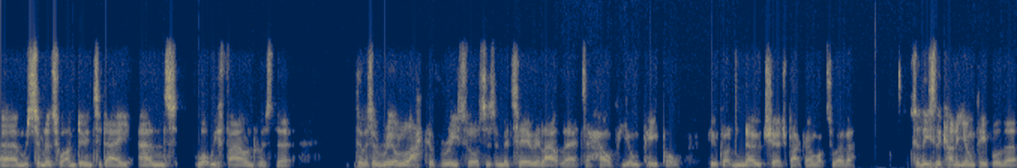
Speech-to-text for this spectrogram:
um, which similar to what I'm doing today. And what we found was that there was a real lack of resources and material out there to help young people who've got no church background whatsoever. So these are the kind of young people that,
